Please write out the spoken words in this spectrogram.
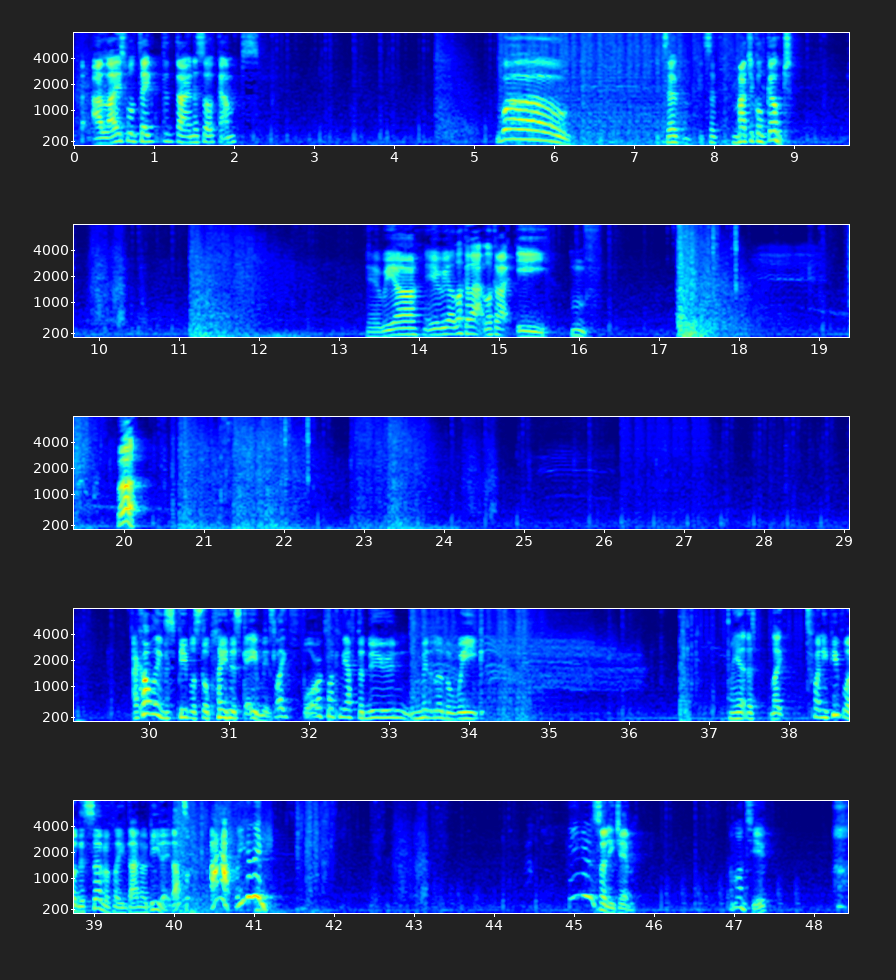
The allies will take the dinosaur camps. Whoa! It's a it's a magical goat. Here we are. Here we are. Look at that. Look at that E. Oomph. Ah! I can't believe there's people are still playing this game. It's like 4 o'clock in the afternoon, middle of the week. Yet there's like 20 people on this server playing Dino D-Day. That's... Ah! What are you doing? What are you doing, Sonny Jim? I'm on to you.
